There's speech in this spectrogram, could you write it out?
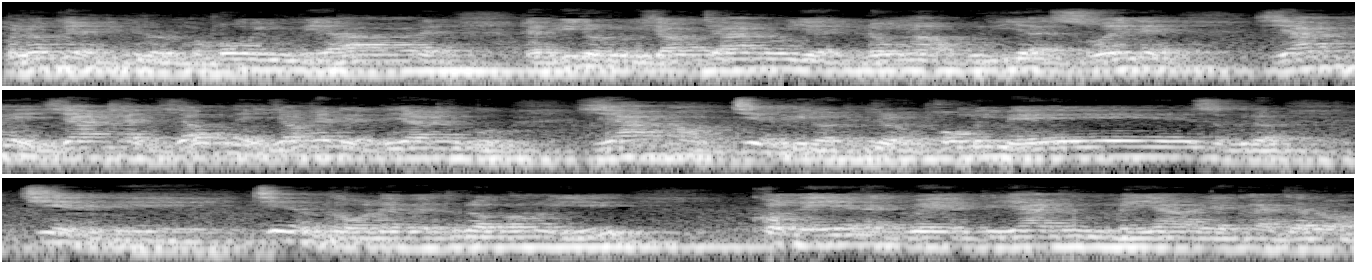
မလောက်ခဲ့တပည့်တော်မဖုံးမိဘူးဗျာတဲ့တပည့်တော်တို့ယောက်ျားတို့ရဲ့လုံလဝိရိယဇွဲနဲ့ ရတဲ့ရထက်ရောက်တဲ့ရောက်တဲ့တရားထုကိုရအောင်ကျင့်ပြီးတော့တပည့်တော်ဖုံးမိမယ်ဆိုပြီးတော့ကျင့်တယ်ကျင့်တော်လည်းပဲသူတော်ကောင်းတို့ကြီးခုနှစ်ရက်အတွင်းတရားထုမရတဲ့အခါကျတော့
